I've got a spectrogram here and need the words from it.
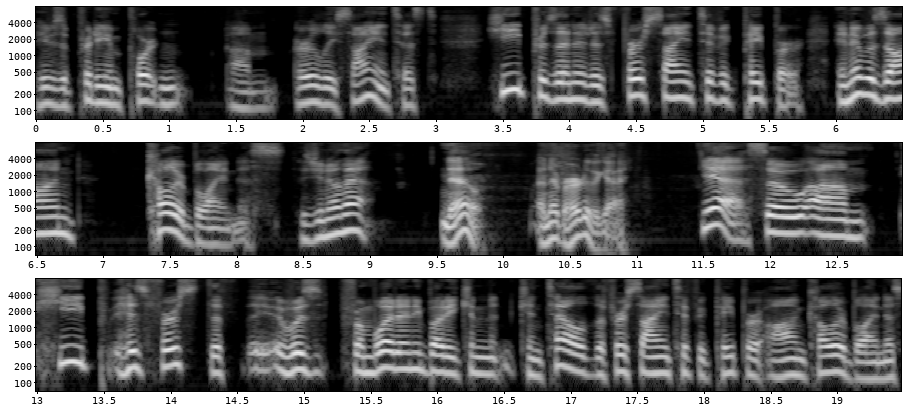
he was a pretty important um, early scientist. He presented his first scientific paper, and it was on color blindness. Did you know that? No, I never heard of the guy. Yeah. So um, he his first the it was from what anybody can can tell the first scientific paper on color blindness,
